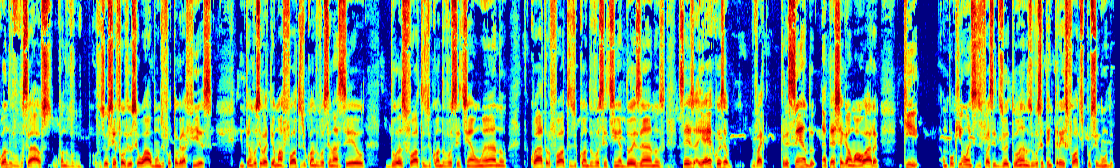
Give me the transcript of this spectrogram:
quando, sei lá, quando se você for ver o seu álbum de fotografias, então você vai ter uma foto de quando você nasceu, duas fotos de quando você tinha um ano, quatro fotos de quando você tinha dois anos, seja, e aí a coisa vai crescendo até chegar uma hora que, um pouquinho antes de fazer 18 anos, você tem três fotos por segundo.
